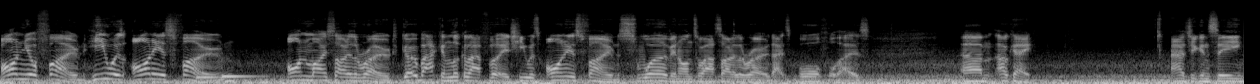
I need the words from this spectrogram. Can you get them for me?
On your phone. He was on his phone on my side of the road. Go back and look at that footage. He was on his phone swerving onto our side of the road. That's awful, that is. Um, okay. As you can see,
